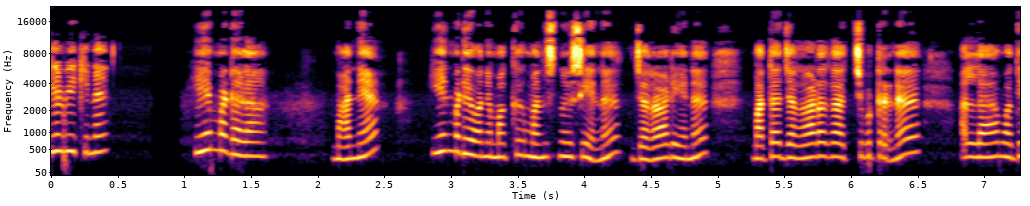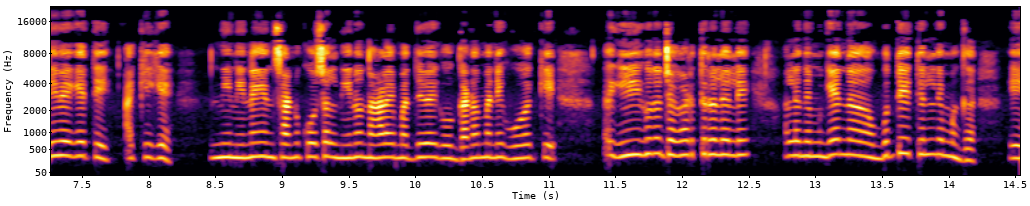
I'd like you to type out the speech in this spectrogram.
ಕೇಳ್ಬೇಕಿನ ಏನು ಮಾಡಾಳ ಮಾನ್ಯ, ಏನು ಮಾಡ್ಯಾವ ನಿಮ್ಮ ಮಕ್ಕಳಿಗೆ ಮನಸ್ಸು ನೋಯಿಸಿ ಏನು? ಜಗಾಡಿ ಏನ? ಮತ್ತೆ ಜಗಾಡಾಗ ಹಚ್ಚಿಬಿಟ್ರೇನ? ಅಲ್ಲ, ಮದುವೆ ಆಗೈತಿ ಆಕಿಗೆ ನೀನು ಇನ್ನೂ ಏನು ಸಣ್ಣ ಕೂಸಲ್, ನೀನು ನಾಳೆ ಮದುವೆಗೆ ಗಣ ಮನೆಗೆ ಹೋಗಕ್ಕೆ ಈಗೂ ಜಗಾಡ್ತಿರಲ್ಲ ಅಲ್ಲ, ನಿಮ್ಗೇನು ಬುದ್ಧಿ ಐತಿಲ್ಲ ನಿಮಗೆ? ಏ,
